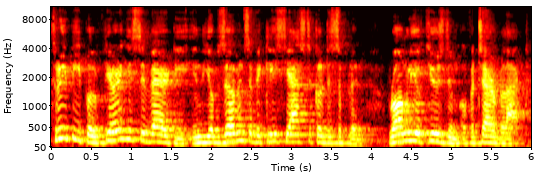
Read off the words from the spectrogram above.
Three people, fearing his severity in the observance of ecclesiastical discipline, wrongly accused him of a terrible act.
